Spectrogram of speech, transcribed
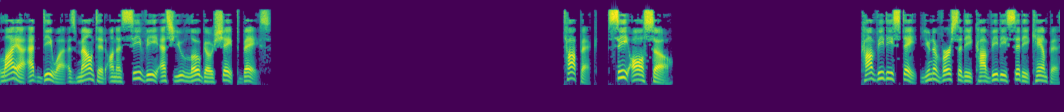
Laya at Diwa is mounted on a CVSU logo-shaped base. Topic. See also Cavite State University Cavite City Campus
